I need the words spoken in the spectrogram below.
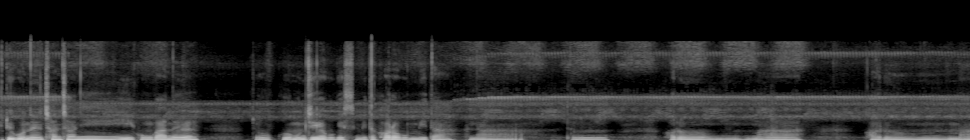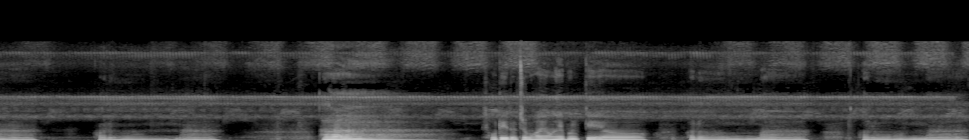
그리고는 천천히 이 공간을 조금 움직여 보겠습니다. 걸어 봅니다. 하나, 둘, 걸음마, 걸음마, 걸음마. 아. 소리도 좀 허용해 볼게요. 걸음마, 걸음마.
